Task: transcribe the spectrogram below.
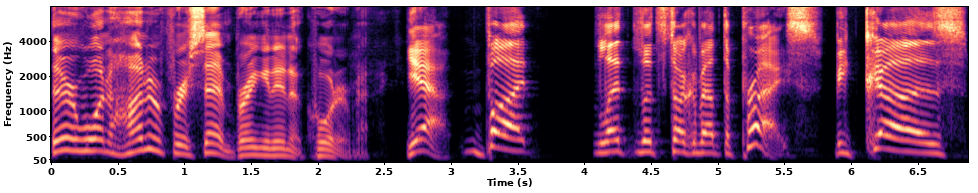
They're 100% bringing in a quarterback. Yeah, but let let's talk about the price because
